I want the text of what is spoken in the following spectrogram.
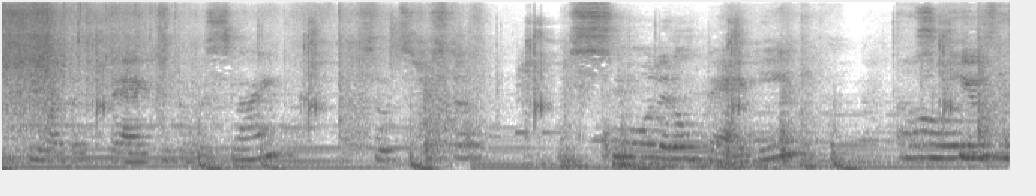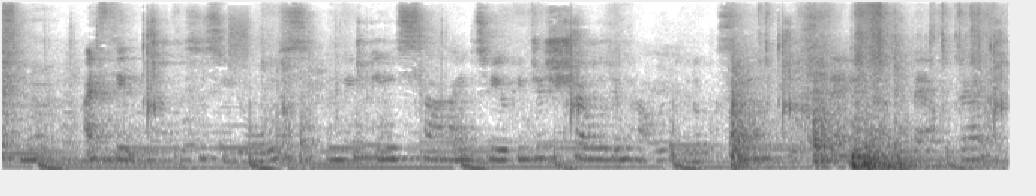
see what the bag looks like. So it's just a small little baggie. Oh, cute. I think this is yours. And then inside, so you can just show them how it looks like. It's backpack.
